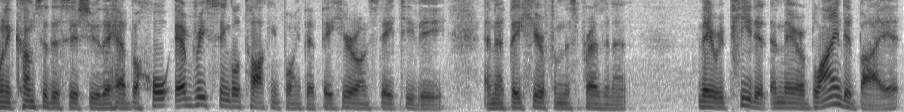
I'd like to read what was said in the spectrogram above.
when it comes to this issue. They have the whole, every single talking point that they hear on state TV and that they hear from this president. They repeat it and they are blinded by it.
